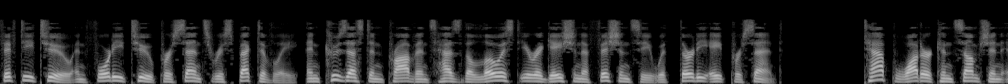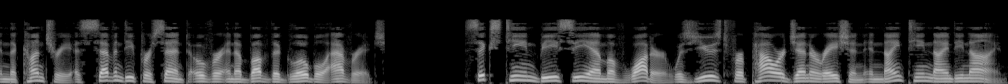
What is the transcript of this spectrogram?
52 and 42 percent respectively, and Khuzestan province has the lowest irrigation efficiency with 38 percent. Tap water consumption in the country is 70% over and above the global average. 16 BCM of water was used for power generation in 1999.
